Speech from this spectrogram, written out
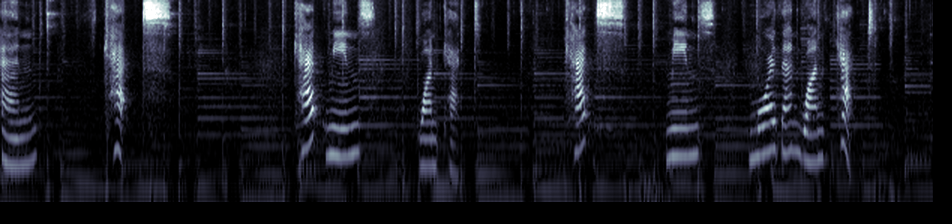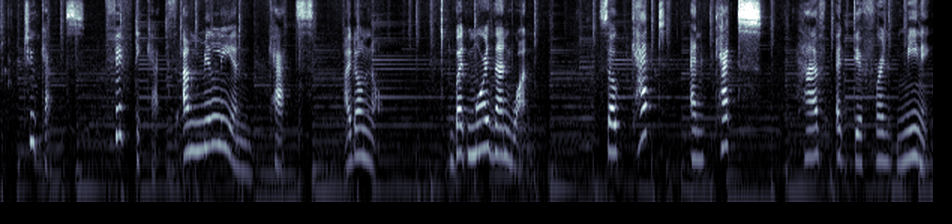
and cats. Cat means one cat. Cats means more than one cat. Two cats, 50 cats, a million cats. I don't know, but more than one. So cat and cats have a different meaning.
